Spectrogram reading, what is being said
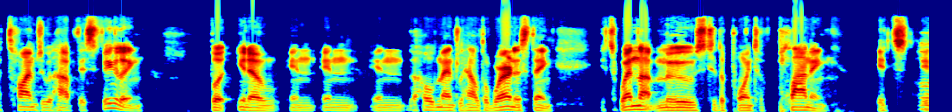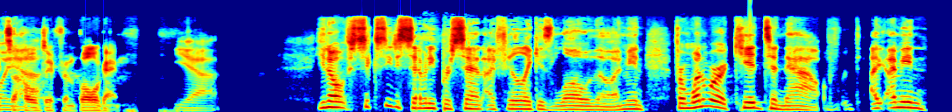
at times we'll have this feeling but you know in in in the whole mental health awareness thing it's when that moves to the point of planning it's oh, it's yeah. a whole different ball game yeah. You know, 60 to 70% I feel like is low though. I mean, from when we're a kid to now, I, I mean,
